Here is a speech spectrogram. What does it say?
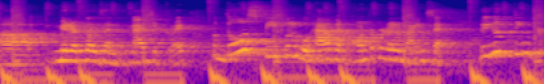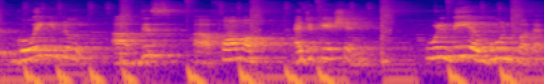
uh, miracles and magic right? For those people who have an entrepreneurial mindset do you think going into uh, this uh, form of education will be a boon for them?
